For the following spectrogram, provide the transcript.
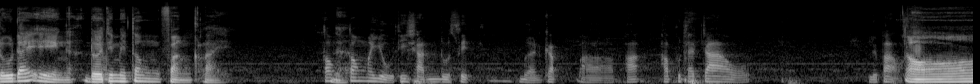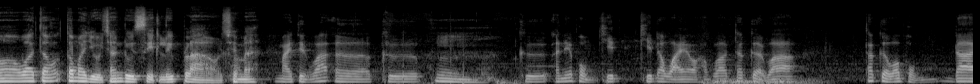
รู้ได้เองอะโดยที่ไม่ต้องฟังใคร ต้องนะต้องมาอยู่ที่ชั้นดุสิตเหมือนกับอ่าพระพระพุทธเจ้าหรือเปล่า อ๋อ ว่าต้องต้องมาอยู่ชั้นดุสิตหรือเปล่าใช่ไหมหมายถึงว่าเออคืออืมคืออันนี้ผมคิดคิดเอาไว้อะครับว่าถ้าเกิดว่าถ้าเกิดว่าผมได้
